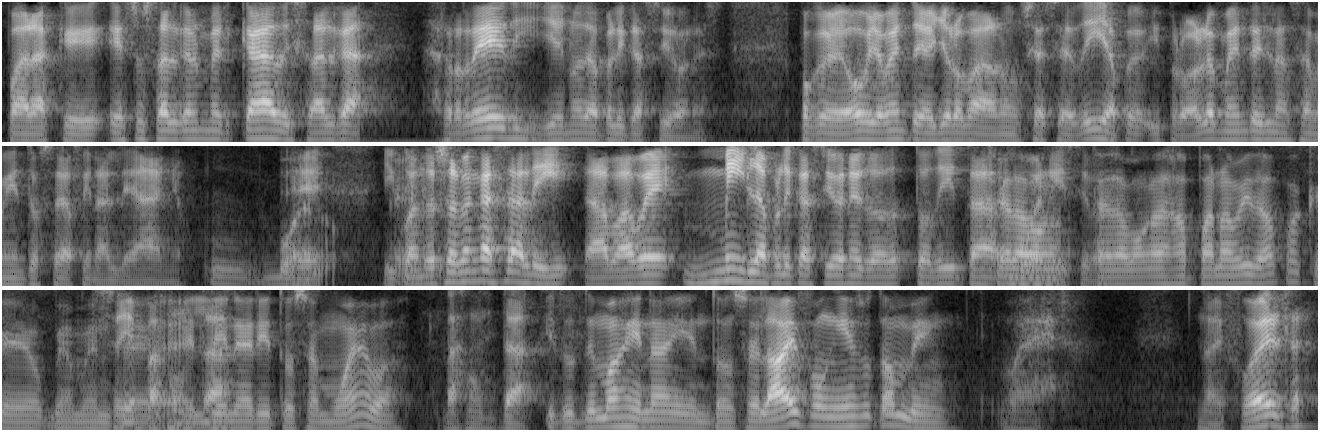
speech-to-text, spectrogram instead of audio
para que eso salga al mercado y salga ready lleno de aplicaciones. Porque obviamente ellos lo van a anunciar ese día pero- y probablemente el lanzamiento sea a final de año. Mm, Bueno. Eh, y cuando eso venga a salir, ah, va a haber mil aplicaciones to- toditas la, van, te buenísimas. la van a dejar para Navidad para que obviamente Sí, para el dinerito se mueva. Va a juntar. Y tú te imaginas, y entonces el iPhone y eso también. Bueno, no hay fuerza.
